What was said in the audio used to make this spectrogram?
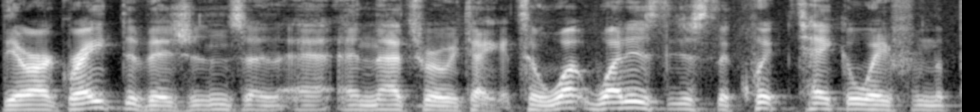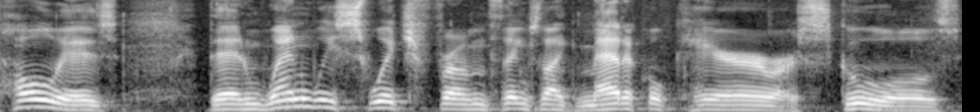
there are great divisions, and, and that's where we take it. So, what, what is just the quick takeaway from the poll is then when we switch from things like medical care or schools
